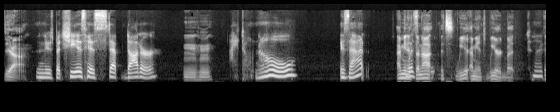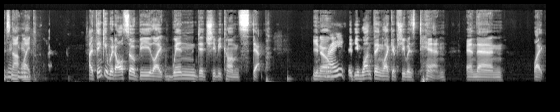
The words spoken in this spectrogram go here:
yeah. News, but she is his stepdaughter. Hmm I don't know. Is that? I mean, Was- if they're not. It's weird. I mean, it's weird, but it's not like. I think it would also be like, when did she become step? You know, Right. It'd be one thing like if she was 10 and then like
